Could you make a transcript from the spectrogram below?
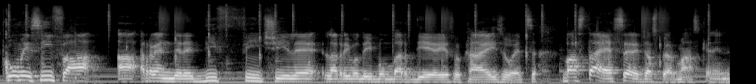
come si fa a rendere difficile l'arrivo dei bombardieri sul canale di Suez. Basta essere Jasper Maskelin,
